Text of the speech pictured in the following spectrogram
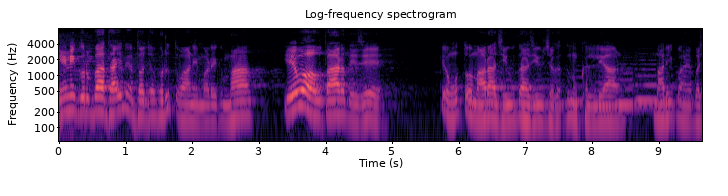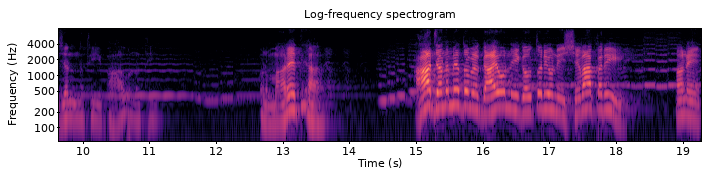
એની કૃપા થાય ને તો જબૃત વાણી મળે કે, માં, એવો અવતાર દેજે કે હું તો મારા જીવતા જીવ જગતનું કલ્યાણ, મારી પાસે ભજન નથી, ભાવ નથી. પણ મારે ત્યાં આ જન્મે તો મેં ગાયોની, ગૌતરીઓની સેવા કરી અને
